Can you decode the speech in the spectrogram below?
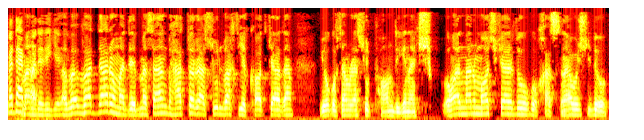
و در اومده دیگه. و, و در اومده. مثلا حتی رسول وقتی یه کات کردم یا گفتم رسول پام دیگه نکش اومد منو ماچ کرد و گفت خسته نباشید و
